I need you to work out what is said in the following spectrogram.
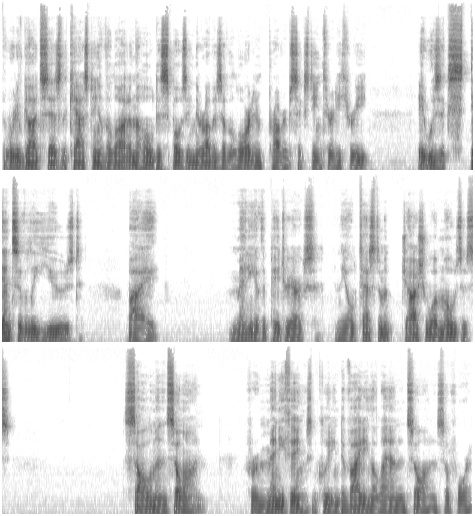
The Word of God says the casting of the lot and the whole disposing thereof is of the Lord in Proverbs 16:33. It was extensively used by many of the patriarchs in the Old Testament, Joshua, Moses, Solomon, and so on, for many things, including dividing the land and so on and so forth.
